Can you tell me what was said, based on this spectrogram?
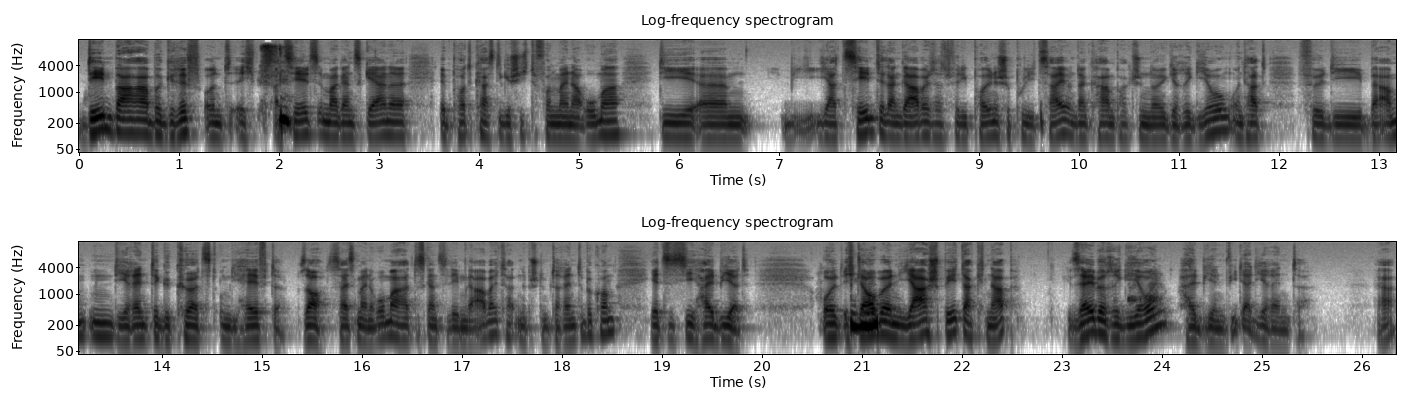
dehnbarer Begriff und ich erzähle es immer ganz gerne im Podcast die Geschichte von meiner Oma, die ähm, jahrzehntelang gearbeitet hat für die polnische Polizei und dann kam praktisch eine neue Regierung und hat für die Beamten die Rente gekürzt um die Hälfte. So, das heißt, meine Oma hat das ganze Leben gearbeitet, hat eine bestimmte Rente bekommen, jetzt ist sie halbiert. Und ich mhm. glaube, ein Jahr später knapp, selbe Regierung, halbieren wieder die Rente. Ja?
